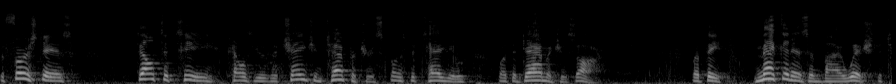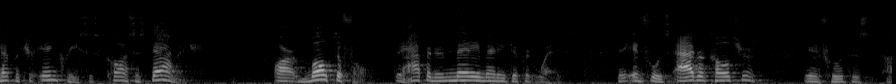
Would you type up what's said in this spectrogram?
The first is delta T tells you the change in temperature is supposed to tell you what the damages are. But the mechanism by which the temperature increases causes damage are multiple. They happen in many, many different ways. They influence agriculture, they influence uh,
